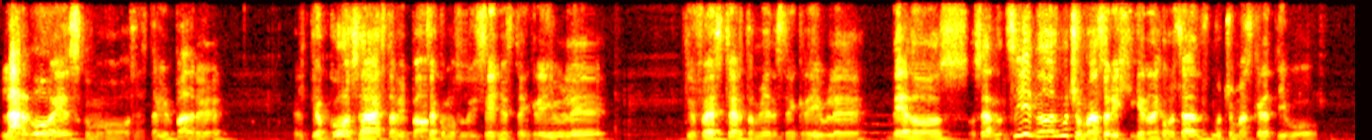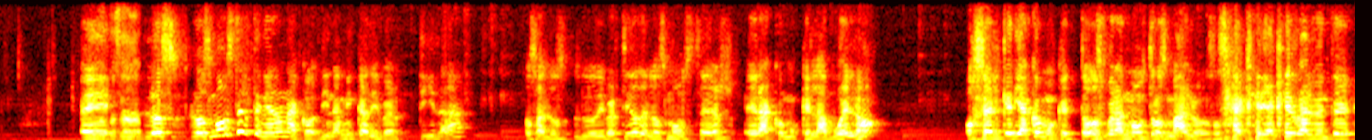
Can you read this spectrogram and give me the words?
largo es como, o sea, está bien padre. ¿eh? El tío Cosa está bien padre, o sea, como su diseño está increíble. Tío Fester también está increíble. Dedos, o sea, sí, no, es mucho más original, o sea, es mucho más creativo. Eh, los, los Monsters tenían una dinámica divertida. O sea, los- lo divertido de los Monsters era como que el abuelo. O sea, él quería como que todos fueran monstruos malos. O sea, quería que realmente.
